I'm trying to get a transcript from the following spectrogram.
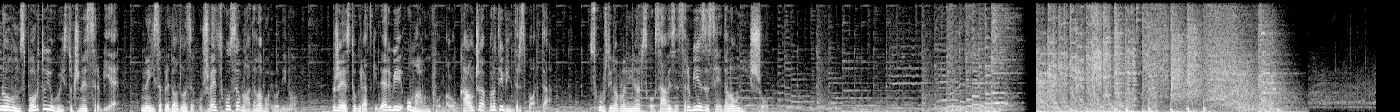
U novom sportu jugoistočne Srbije Naisa pred odlazak u Švedsku savladala Vojvodinu. Žesto gradski derbi u malom futbalu Kalča protiv Intersporta. Skupština Planinarskog saveza Srbije zasedala u Nišu.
